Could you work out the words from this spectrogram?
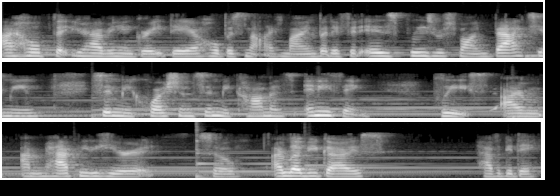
I hope that you're having a great day. I hope it's not like mine, but if it is, please respond back to me. Send me questions, send me comments, anything please. I'm I'm happy to hear it. So I love you guys. Have a good day.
